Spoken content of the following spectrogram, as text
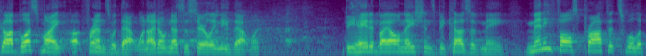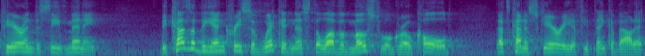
God bless my uh, friends with that one. I don't necessarily need that one. Be hated by all nations because of me. Many false prophets will appear and deceive many. Because of the increase of wickedness, the love of most will grow cold. That's kind of scary if you think about it.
